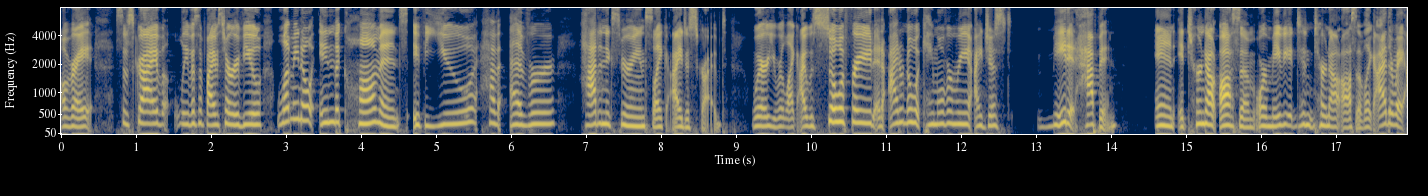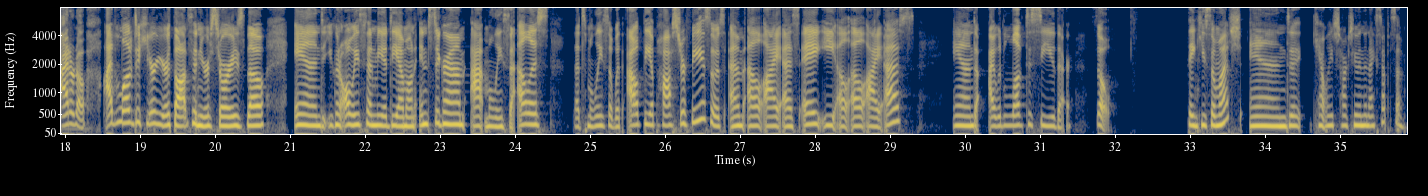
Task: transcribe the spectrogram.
All right. Subscribe, leave us a five star review. Let me know in the comments if you have ever had an experience like I described where you were like, I was so afraid and I don't know what came over me. I just made it happen and it turned out awesome. Or maybe it didn't turn out awesome. Like either way, I don't know. I'd love to hear your thoughts and your stories though. And you can always send me a DM on Instagram at M'Lisa Ellis. That's Melissa without the apostrophe. So it's M L I S A E L L I S. And I would love to see you there. So thank you so much and can't wait to talk to you in the next episode.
